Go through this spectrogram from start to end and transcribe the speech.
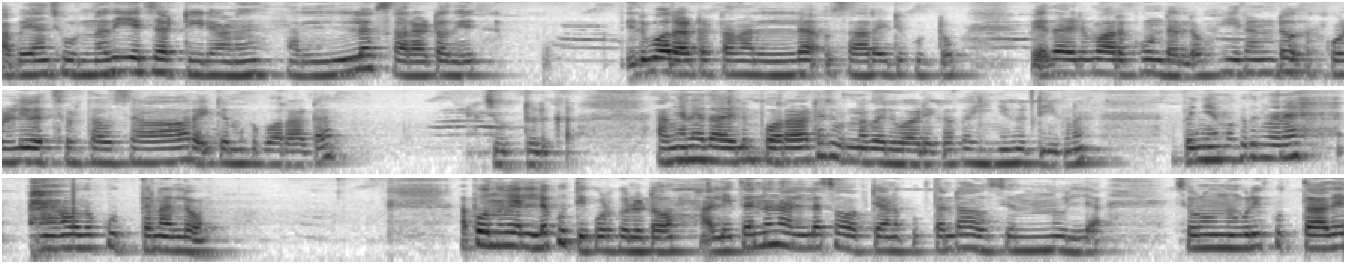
അപ്പോൾ ഞാൻ ചുടുന്നത് ഈ ഒരു ചട്ടിയിലാണ്. നല്ല ഉസാറാട്ടോ അത്. ഇതിൽ പൊറാട്ട ഇട്ടാൽ നല്ല ഉസാറായിട്ട് കിട്ടും. അപ്പോൾ ഏതായാലും വറക്കും ഉണ്ടല്ലോ. ഈ രണ്ട് കൊള്ളി വെച്ചെടുത്താൽ ഉഷാറായിട്ട് നമുക്ക് പൊറാട്ട ചുട്ടെടുക്കാം. അങ്ങനെ ഏതായാലും പൊറാട്ട ചുടുന്ന പരിപാടിയൊക്കെ കഴിഞ്ഞ് കിട്ടിയിരിക്കണം. അപ്പം നമുക്കിതിങ്ങനെ ഒന്ന് കുത്തണമല്ലോ അപ്പോൾ ഒന്ന് വല്ല കുത്തി കൊടുക്കണം കേട്ടോ അല്ലെങ്കിൽ തന്നെ നല്ല സോഫ്റ്റാണ് കുത്തേണ്ട ആവശ്യമൊന്നുമില്ല. പക്ഷെ ഒന്നും കൂടി കുത്താതെ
